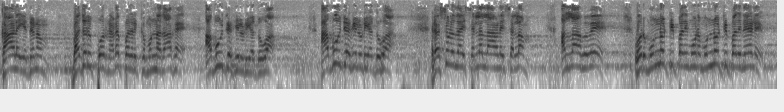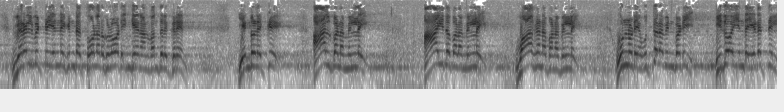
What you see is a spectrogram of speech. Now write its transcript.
காலைய தினம் பதிரு போர் நடப்பதற்கு முன்னதாக அபூஜகிலுடைய துவா. அபூஜகிலுடைய துவா. ரசூலுல்லாஹி செல்லல்லா அலைஹி வஸல்லம் அல்லாஹுவே ஒரு முன்னூற்றி பதிமூணு முன்னூற்றி பதினேழு விரல் விட்டு எண்ணுகின்ற தோழர்களோடு இங்கே நான் வந்திருக்கிறேன். எங்களுக்கு ஆள் பலம் இல்லை ஆயுத பலம் இல்லை வாகன பலம் இல்லை. உன்னுடைய உத்தரவின்படி இதோ இந்த இடத்தில்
